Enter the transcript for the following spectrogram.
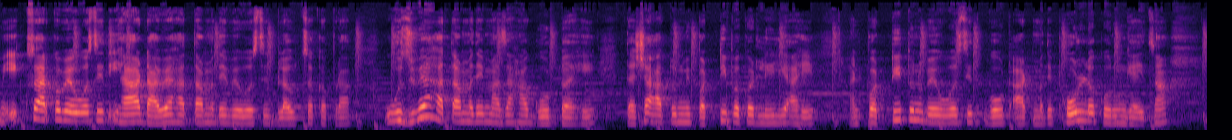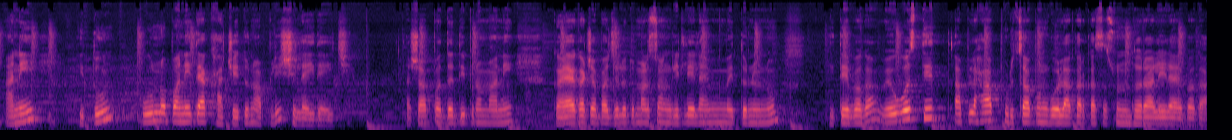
मी एकसारखं व्यवस्थित ह्या डाव्या हातामध्ये व्यवस्थित ब्लाऊजचा कपडा उजव्या हातामध्ये माझा हा गोट आहे त्याच्या आतून मी पट्टी पकडलेली आहे आणि पट्टीतून व्यवस्थित गोट आतमध्ये फोल्ड करून घ्यायचा आणि इथून पूर्णपणे त्या खाचेतून आपली शिलाई द्यायची. अशा पद्धतीप्रमाणे गळ्याकाच्या बाजूला तुम्हाला सांगितलेलं आहे मी मैत्रिणींनो. इथे बघा व्यवस्थित आपला हा पुढचा पण गोलाकार कसा सुंदर आलेला आहे बघा.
